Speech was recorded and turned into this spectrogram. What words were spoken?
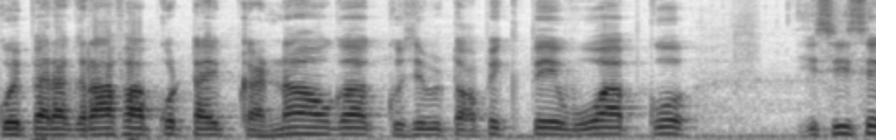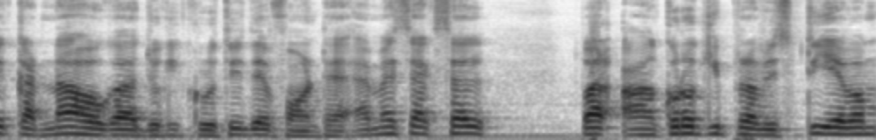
कोई पैराग्राफ आपको टाइप करना होगा, किसी भी टॉपिक पे, वो आपको इसी से करना होगा जो कि कृतिदेव फॉन्ट है। एम एस एक्सेल पर आंकड़ों की प्रविष्टि एवं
